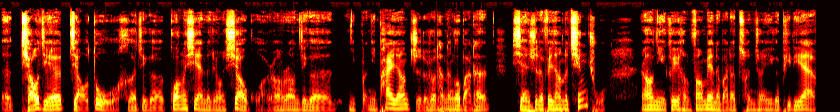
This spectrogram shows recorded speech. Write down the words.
呃，调节角度和这个光线的这种效果，然后让这个你你拍一张纸的时候，它能够把它显示的非常的清楚，然后你可以很方便的把它存成一个 PDF，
